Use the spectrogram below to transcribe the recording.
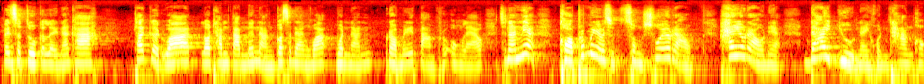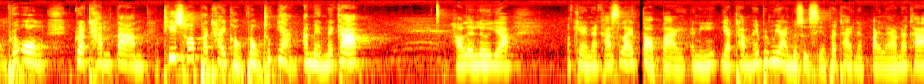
เป็นศัตรูกันเลยนะคะ ถ้าเกิดว่าเราทำตามเนื้อหนังก็แสดงว่าวันนั้นเราไม่ได้ตามพระองค์แล้ว ฉะนั้นเนี่ยขอพระวิญญาณบริสุทธิ์ทรงช่วยเรา ให้เราเนี่ยได้อยู่ในหนทางของพระองค์ กระทำตามที่ชอบพระทัยของพระองค์ทุกอย่างอเมนไหมคะฮาเลลูยาโอเคนะคะสไลด์ต่อไปอันนี้อย่าทำให้พระวิญญาณบริสุทธิ์เสียพระทัยนี่ยไปแล้วนะคะ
